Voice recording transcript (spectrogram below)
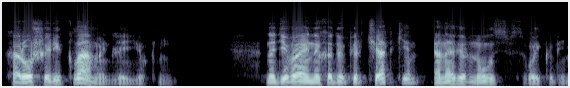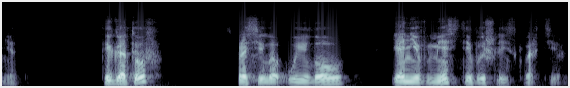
хорошей рекламой для ее книги. Надевая на ходу перчатки, она вернулась в свой кабинет. «Ты готов?» — спросила Уиллоу, и они вместе вышли из квартиры.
